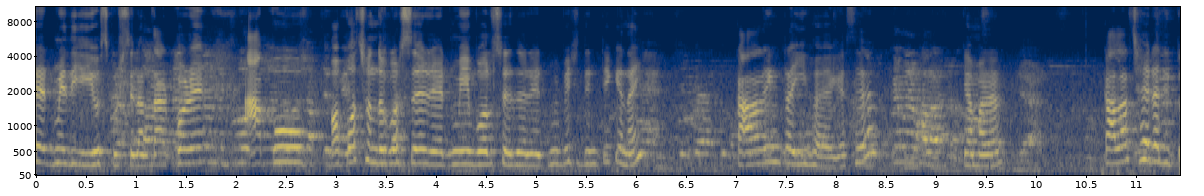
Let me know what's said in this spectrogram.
রেডমি দিয়ে ইউজ করছিলাম। তারপরে আপু অপছন্দ করছে রেডমি বলছে যে রেডমি বেশি দিন টিকে নাই। কালারিংটা ই হয়ে গেছে। ক্যামেরার কালার ছেড়ে দিত।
